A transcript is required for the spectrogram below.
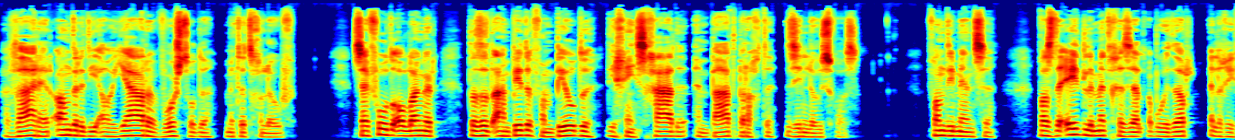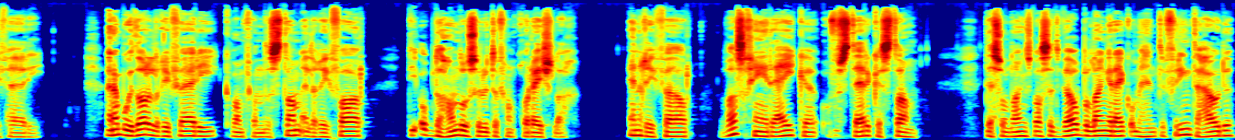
waren er anderen die al jaren worstelden met het geloof. Zij voelden al langer dat het aanbidden van beelden die geen schade en baat brachten zinloos was. Van die mensen was de edele metgezel Abu Dhar al-Ghifari. En Abu Dhar al-Ghifari kwam van de stam al-Ghifar die op de handelsroute van Quraysh lag. En Ghifar was geen rijke of sterke stam. Desondanks was het wel belangrijk om hen te vriend te houden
